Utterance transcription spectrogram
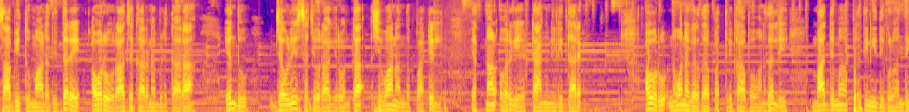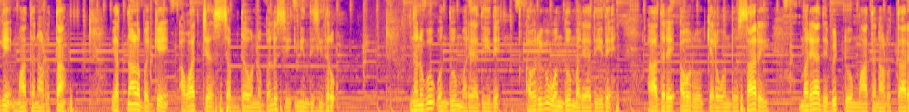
ಸಾಬೀತು ಮಾಡದಿದ್ದರೆ ಅವರು ರಾಜಕಾರಣ ಬಿಡ್ತಾರಾ ಎಂದು ಜವಳಿ ಸಚಿವರಾಗಿರುವಂಥ ಶಿವಾನಂದ ಪಾಟೀಲ್ ಯತ್ನಾಳ್ ಅವರಿಗೆ ಟ್ಯಾಂಗ್ ನೀಡಿದ್ದಾರೆ. ಅವರು ನವನಗರದ ಪತ್ರಿಕಾ ಭವನದಲ್ಲಿ ಮಾಧ್ಯಮ ಪ್ರತಿನಿಧಿಗಳೊಂದಿಗೆ ಮಾತನಾಡುತ್ತಾ, ಯತ್ನಾಳ ಬಗ್ಗೆ ಅವಾಚ್ಯ ಶಬ್ದವನ್ನು ಬಳಸಿ ನಿಂದಿಸಿದರು. ನನಗೂ ಒಂದು ಮರ್ಯಾದೆ ಇದೆ. ಅವರಿಗೂ ಒಂದು ಮರ್ಯಾದೆ ಇದೆ. ಆದರೆ ಅವರು ಕೆಲವೊಂದು ಸಾರಿ ಮರ್ಯಾದೆ ಬಿಟ್ಟು ಮಾತನಾಡುತ್ತಾರೆ.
